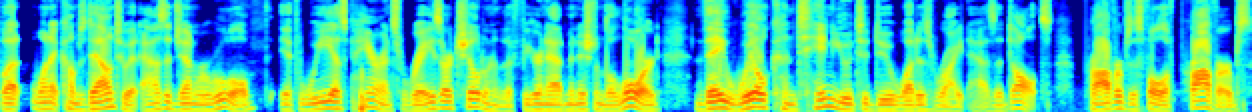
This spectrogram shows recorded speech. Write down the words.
But when it comes down to it, as a general rule, if we as parents raise our children in the fear and admonition of the Lord, they will continue to do what is right as adults. Proverbs is full of proverbs,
